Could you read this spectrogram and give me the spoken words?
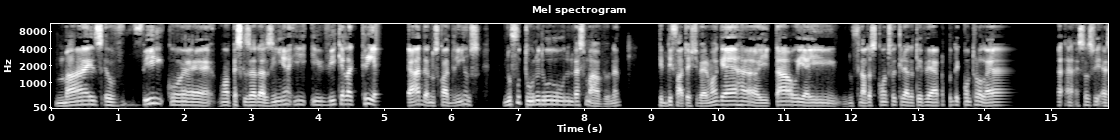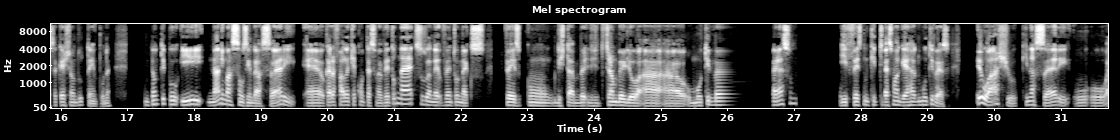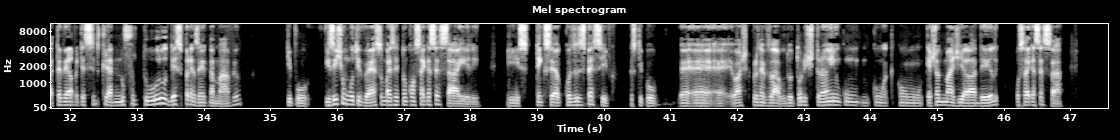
mas eu vi com é, uma pesquisadazinha e, e, vi que ela é criada nos quadrinhos no futuro do universo Marvel, né? Que de fato eles tiveram uma guerra e tal, e aí no final das contas foi criada a TVA para poder controlar essas, essa questão do tempo, né? Então, tipo, e na animaçãozinha da série, é, o cara fala que acontece um evento Nexus, o evento Nexus fez com. destrambelhou a, a, o multiverso e fez com que tivesse uma guerra do multiverso. Eu acho que na série o, o, a TVA vai ter sido criada no futuro desse presente da Marvel. Tipo, existe um multiverso, mas a gente não consegue acessar ele. E isso tem que ser coisas específicas. Tipo, é, é, é eu acho que, por exemplo, lá, o Doutor Estranho com, com, com questão de magia lá dele consegue acessar.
